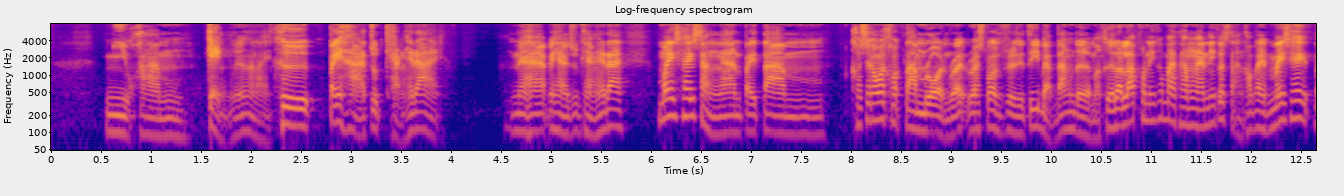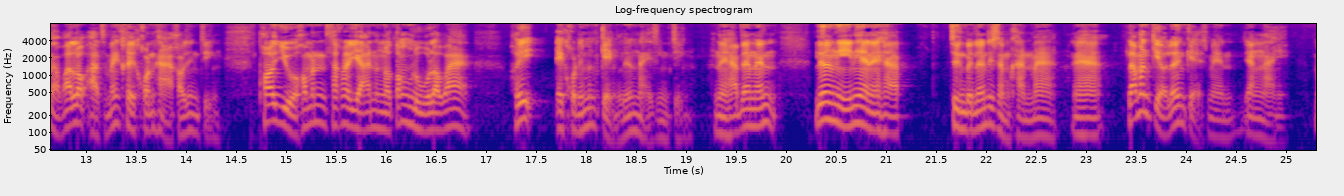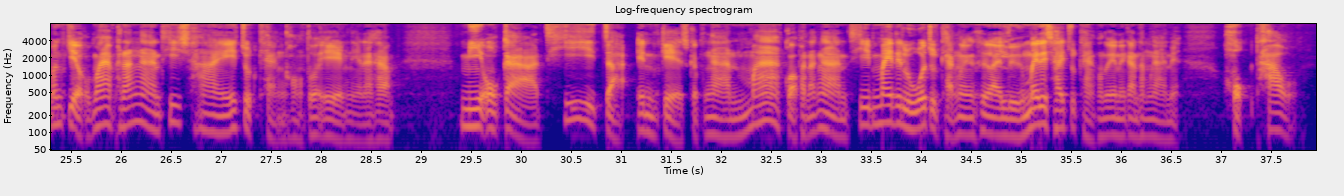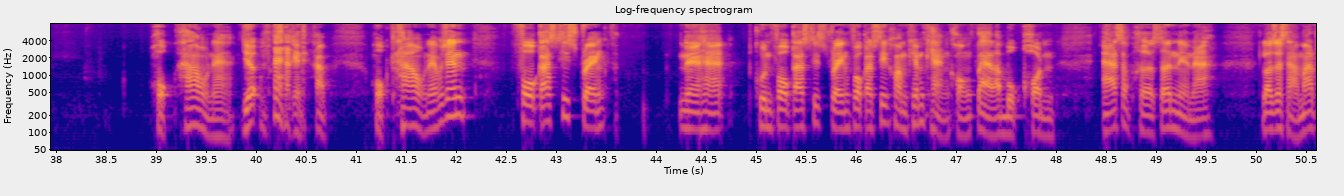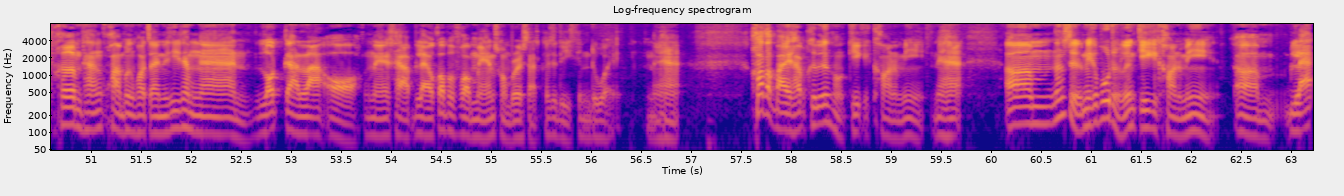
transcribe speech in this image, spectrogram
มีความเก่งเรื่องอะไร คือไปหาจุดแข็งให้ได้นะฮะไปหาจุดแข็งให้ได้ ไม่ใช่สั่งงานไปตาม เขาใช้คำว่าตามโรน responsibility แบบดั้งเดิมอะคือเรารับคนนี้เข้ามาทำงานนี้ก็สั่งเขาไป ไม่ใช่แบบว่าเราอาจจะไม่เคยค้นหาเขาจริง ๆ พออยู่เขามันสักระยะหนึ่งเราต้องรู้แล้วว่าเฮ้ยไอคนนี้มันเก่งเรื่องไหนจริงๆนะครับ ดังนั้นเรื่องนี้เนี่ยนะครับ จึงเป็นเรื่องที่สำคัญมากนะฮะแล้วมันเกี่ยวเรื่อง engagement ยังไง มันเกี่ยวกับว่าพนักงานที่ใช้จุดแข็งของตัวเองเนี่ยนะครับ มีโอกาสที่จะ engage กับงานมากกว่าพนักงานที่ไม่ได้รู้ว่าจุดแข็งของตัวเองคืออะไร หรือไม่ได้ใช้จุดแข็งของตัวเองในการทำงานเนี่ยหกเท่า หกเท่านะเยอะมากเลยนะครับหกเท่านะเพราะฉะนั้นโฟกัสที่ strength นะฮะคุณโฟกัสที่ strength โฟกัสที่ความเข้มแข็งของแต่ละบุคคล as a person เนี่ยนะเราจะสามารถเพิ่มทั้งความพึงพอใจในที่ทำงาน ลดการลาออกนะครับแล้วก็ performance ของบริษัทก็จะดีขึ้นด้วยนะฮะข้อต่อไปครับคือเรื่องของ gig economy นะฮะหนังสือนี้ก็พูดถึงเรื่อง gig economy และ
